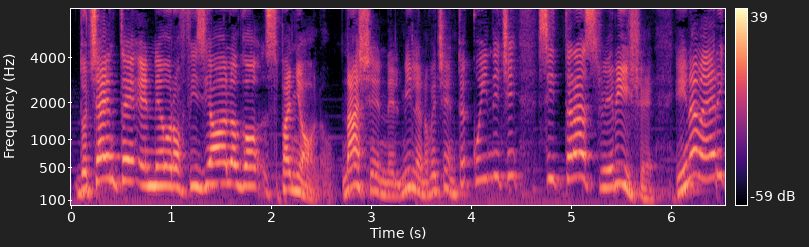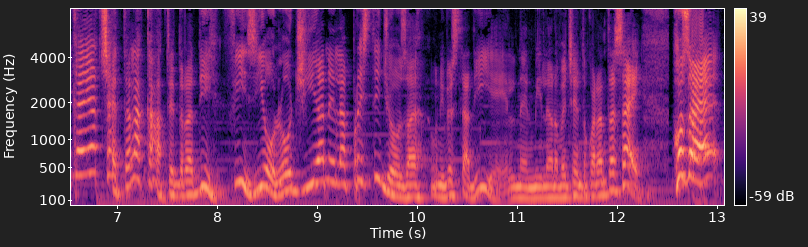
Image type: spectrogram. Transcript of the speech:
Docente e neurofisiologo spagnolo. Nasce nel 1915, si trasferisce in America e accetta la cattedra di fisiologia nella prestigiosa Università di Yale nel 1946. José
